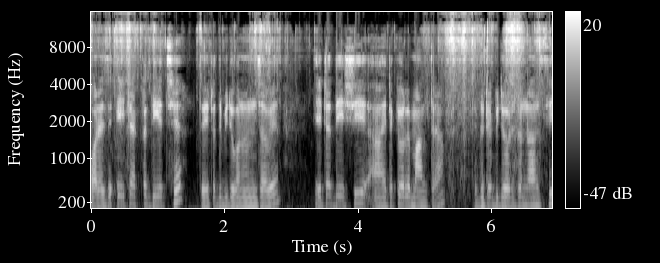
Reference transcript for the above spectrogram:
পরে যে এইটা একটা দিয়েছে, তো এটা দিয়ে ভিডিও বানানো যাবে। এটা দেশি এটা কি বলে, মালটা। তো দুটো ভিডিওর জন্য আনছি।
